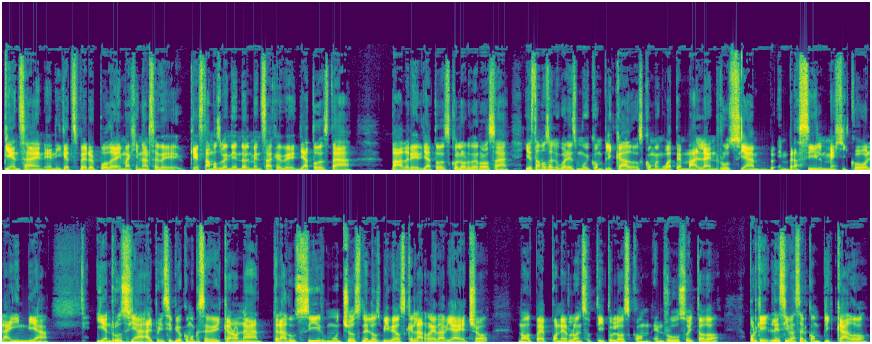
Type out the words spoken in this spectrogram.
piensa en, It Gets Better podrá imaginarse de que estamos vendiendo el mensaje de ya todo está padre, ya todo es color de rosa. Y estamos en lugares muy complicados, como en Guatemala, en Rusia, en Brasil, México, la India. Y en Rusia al principio como que se dedicaron a traducir muchos de los videos que la red había hecho, ¿no? Ponerlo en subtítulos con, en ruso y todo, porque les iba a ser complicado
